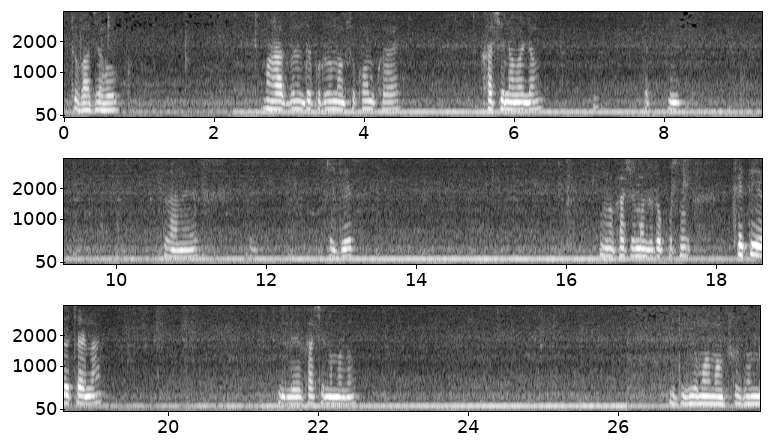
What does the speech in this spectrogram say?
একটু ভাজা হোক। আমার হাজব্যান্ডের পুরোর মাংস কম খায়। খাসি নামাইলাম। এক পিস রানের সাইডের খাসির মাংসটা পছন্দ, খেতেও চায় না। দিলে খাসি নামালাম এদিকে আমার মাংসের জন্য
